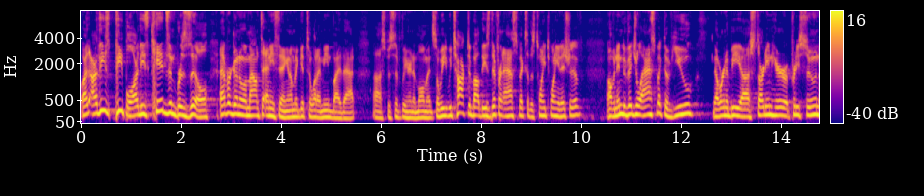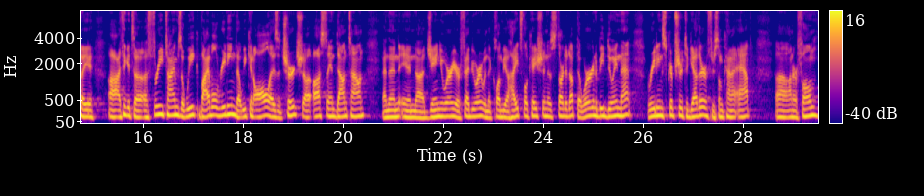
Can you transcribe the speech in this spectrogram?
Are, are these people, are these kids in Brazil ever going to amount to anything? And I'm going to get to what I mean by that uh, specifically here in a moment. So we, we talked about these different aspects of this 2020 initiative. of an individual aspect of you. Now, we're going to be uh, starting here pretty soon. A, uh, I think it's a, a, three times a week Bible reading that we can all, as a church, uh, us and downtown, and then in uh, January or February, when the Columbia Heights location is started up, that we're going to be doing that, reading scripture together through some kind of app uh, on our phone.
